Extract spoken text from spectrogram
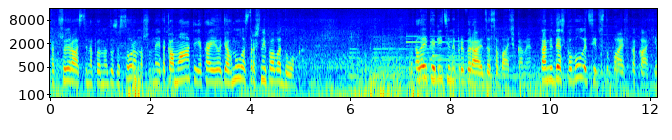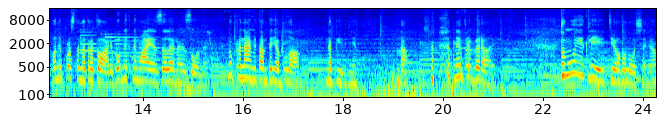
Так що і Расті, напевно, дуже соромно, що в неї така мати, яка їй одягнула страшний поводок. Але італійці не прибирають за собачками. Там ідеш по вулиці і вступаєш в какахи. Вони просто на тротуарі, бо в них немає зеленої зони. Ну, принаймні там, де я була, на півдні. Да. Не прибирають. Тому і клеють ті оголошення,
